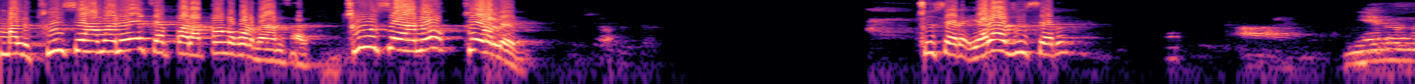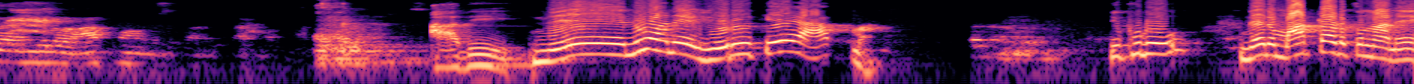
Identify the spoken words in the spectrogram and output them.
మళ్ళీ చూసామనే చెప్పాలి అట్లా ఉండకూడదు ఆన్సర్ చూశాను చూడలేదు. చూసారా ఎలా చూశారు. అది నేను అనే ఎరుకే ఆత్మ. ఇప్పుడు నేను మాట్లాడుతున్నానే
